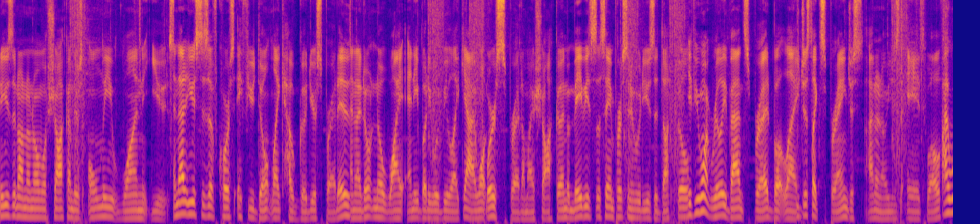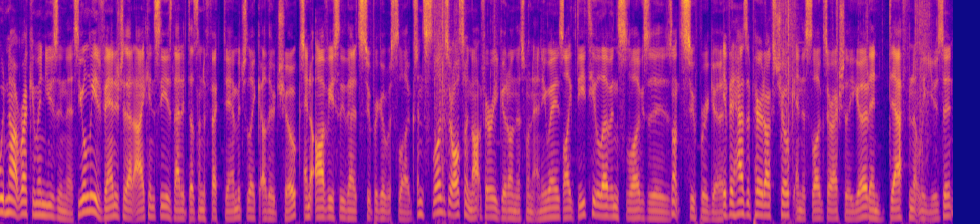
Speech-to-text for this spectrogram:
to use it on a normal shotgun, there's only one use. And that use is, of course, if you don't like how good your spread is. And I don't know why anybody would be like, yeah, I want worse spread on my shotgun. But maybe it's the same person who would use a duckbill. If you want really bad spread, but like you just like spraying, just, I don't know, use the AA-12. I would not recommend using this. The only advantage that I can see is that it doesn't affect damage like other chokes. And obviously that it's super good with slugs. And slugs are also not very good on this one anyways. Like DT11 slugs is not super good. If it has a paradox choke and the slugs are actually good, then definitely use it.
